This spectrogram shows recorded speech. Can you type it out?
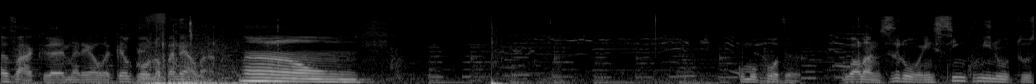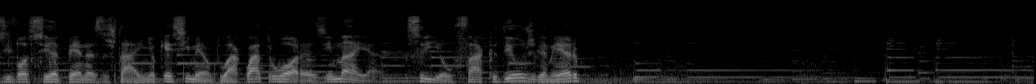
A vaca amarela cagou na panela. Não. Como pôde? O Alan zerou em 5 minutos e você apenas está em aquecimento há 4 horas e meia. Seria o fac Deus Gamer?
